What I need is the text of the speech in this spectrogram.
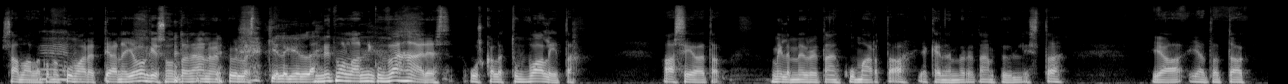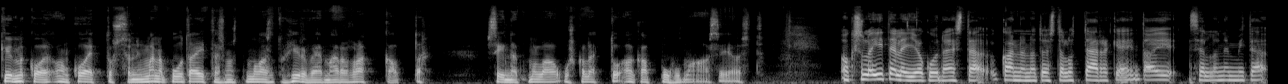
Samalla, kun me hmm. kumarrettiin aina johonkin suuntaan, niin aina me pyllistettiin. kyllä, kyllä. Nyt me ollaan niin kuin vähän edes uskallettu valita asioita, millä me yritetään kumartaa ja kenen me yritetään pyllistää. Ja, ja tota, kyllä me koe, on koettussa, niin mä aina puhutaan itse asiassa, että me ollaan saatu hirveä määrä rakkautta siinä, että me ollaan uskallettu alkaa puhumaan asioista. Onko sulla itselle joku näistä kannanotoista ollut tärkein tai sellainen, mitä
